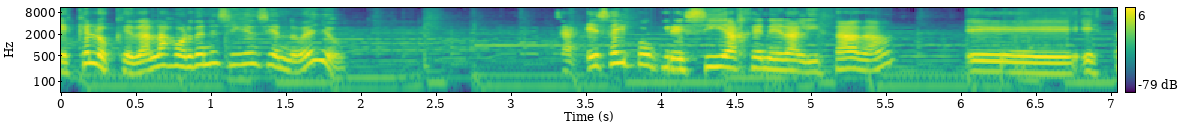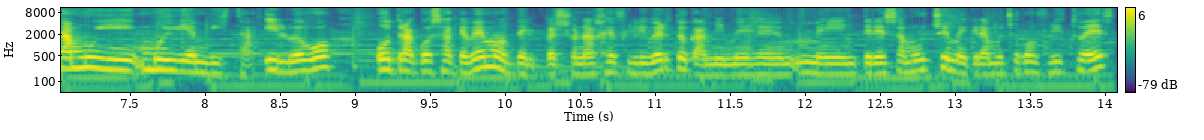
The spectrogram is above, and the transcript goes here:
es que los que dan las órdenes siguen siendo ellos. O sea, esa hipocresía generalizada eh, está muy, muy bien vista. Y luego otra cosa que vemos del personaje Filiberto, que a mí me, me interesa mucho y me crea mucho conflicto, es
